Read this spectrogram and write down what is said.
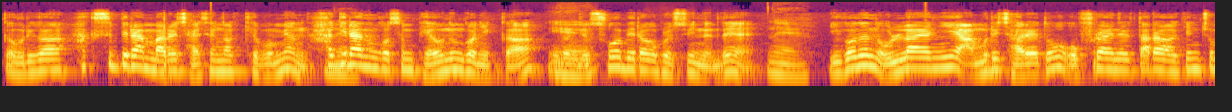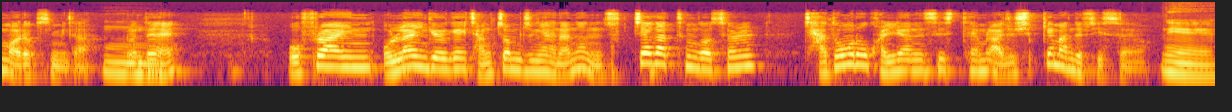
그러니까 우리가 학습이란 말을 잘 생각해 보면 학이라는 네. 것은 배우는 거니까 예. 이제 수업이라고 볼 수 있는데 네. 이거는 온라인이 아무리 잘해도 오프라인을 따라가긴 좀 어렵습니다. 음. 그런데 오프라인 온라인 교육의 장점 중에 하나는 숙제 같은 것을 자동으로 관리하는 시스템을 아주 쉽게 만들 수 있어요. 네.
